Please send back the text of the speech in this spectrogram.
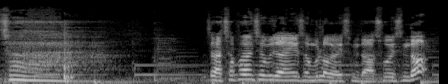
자, 자, 첫 번째 부장에서 물러가겠습니다. 수고했습니다.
